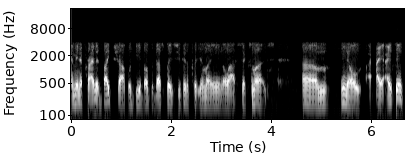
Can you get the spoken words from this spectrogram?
I mean, a private bike shop would be about the best place you could have put your money in the last six months. Um, you know, I, I think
